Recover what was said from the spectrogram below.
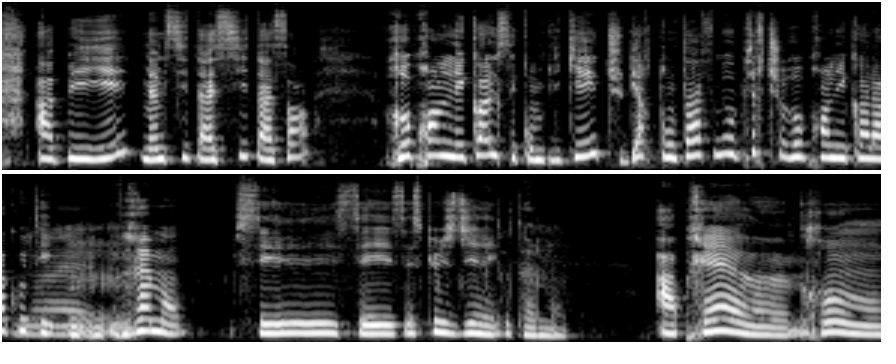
à payer, même si t'as ci, t'as ça. Reprendre l'école, c'est compliqué. Tu gardes ton taf, mais au pire, tu reprends l'école à côté. Ouais. Vraiment. C'est c'est c'est ce que je dirais. Totalement. Après, euh, Croire en,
